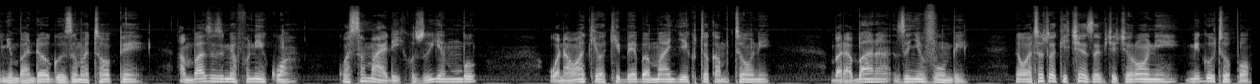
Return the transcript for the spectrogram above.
nyumba ndogo za matope ambazo zimefunikwa kwa samadi kuzuia mbu, wanawake wakibeba maji kutoka mtoni, barabara zenye vumbi na watoto wakicheza vichochoroni miguu tupo.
